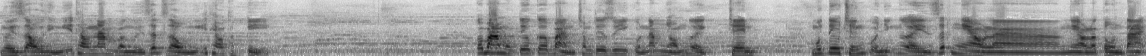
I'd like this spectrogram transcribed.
người giàu thì nghĩ theo năm và người rất giàu nghĩ theo thập kỷ. Có ba mục tiêu cơ bản trong tư duy của năm nhóm người trên. Mục tiêu chính của những người rất nghèo là nghèo là tồn tại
